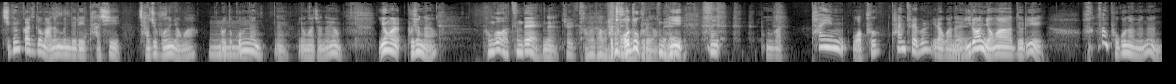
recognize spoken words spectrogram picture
지금까지도 많은 분들이 다시 자주 보는 영화로도 음. 꼽는 네, 영화잖아요. 이 영화 보셨나요? 본 것 같은데 네. 기억이 가물가물. 저도 그래요. 네. 이 뭔가 time warp, time travel이라고 하나요? 네. 이런 영화들이 항상 보고 나면은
